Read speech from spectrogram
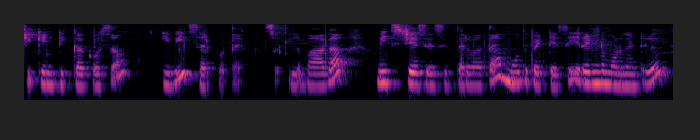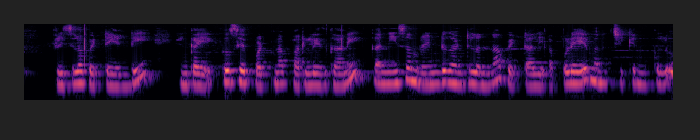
చికెన్ టిక్కా కోసం ఇవి సరిపోతాయి. సో ఇలా బాగా మిక్స్ చేసేసిన తర్వాత మూత పెట్టేసి రెండు మూడు గంటలు ఫ్రిడ్జ్లో పెట్టేయండి. ఇంకా ఎక్కువసేపు పట్టినా పర్లేదు కానీ కనీసం రెండు గంటలన్నా పెట్టాలి. అప్పుడే మన చికెన్ ముక్కలు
